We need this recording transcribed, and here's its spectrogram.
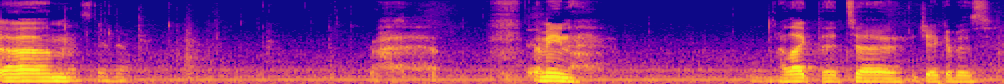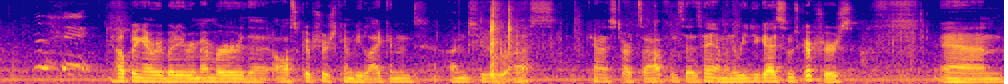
Um, stand out. I mean, I like that uh, Jacob is helping everybody remember that all scriptures can be likened unto us. Kind of starts off and says, "Hey, I'm going to read you guys some scriptures, and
